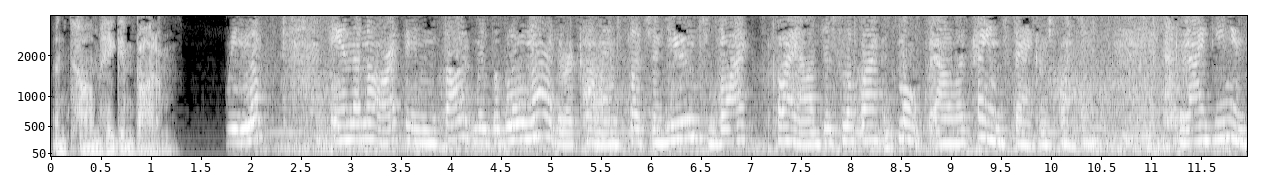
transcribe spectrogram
and Tom Higginbottom. We looked in the north and thought it was the blue norther coming. Such a huge black cloud, just looked like smoke out of a train stack or something. 1934.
